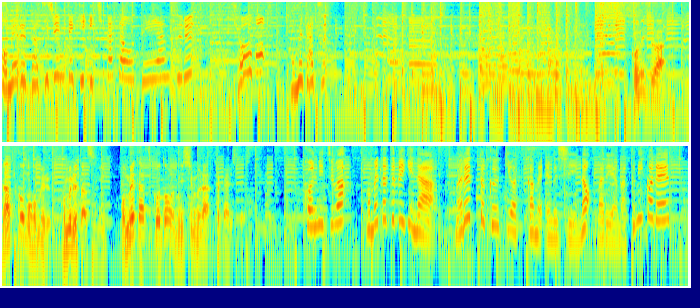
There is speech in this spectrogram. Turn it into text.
褒める達人的生き方を提案する。今日も褒め立つ。こんにちは。夏子も褒める。褒める達人。褒め立つこと西村孝之です。こんにちは。褒め立つビギナー。まるっと空気をつかむ MC の丸山久美子です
